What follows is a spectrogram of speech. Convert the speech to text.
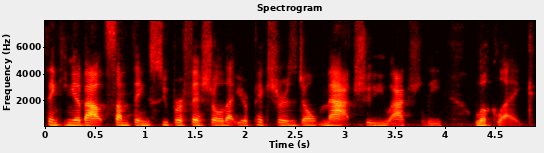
thinking about something superficial that your pictures don't match who you actually look like.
